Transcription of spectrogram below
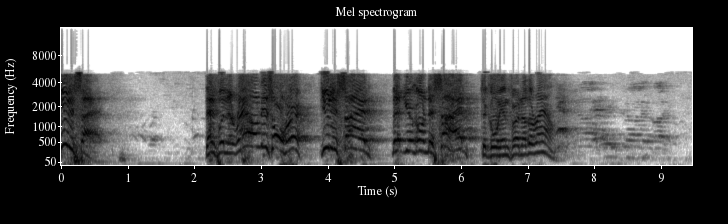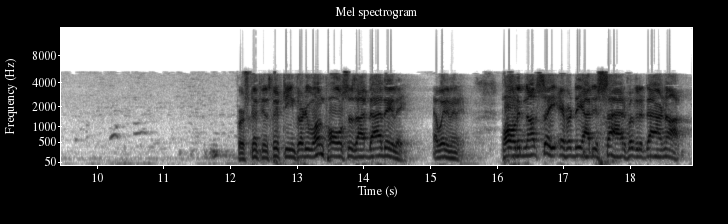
You decide. That when the round is over, you decide that you're going to decide to go in for another round. 1 Corinthians 15:31, Paul says, I die daily. Now wait a minute. Paul did not say every day I decide whether to die or not.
